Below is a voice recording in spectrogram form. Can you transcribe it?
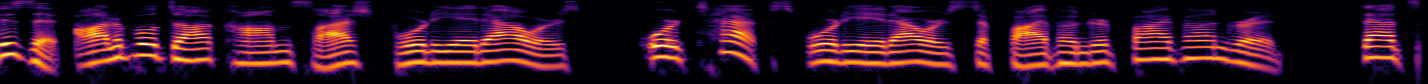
Visit audible.com slash 48 hours or text 48 hours to 500 500. That's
